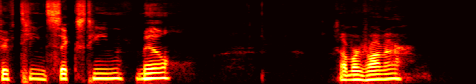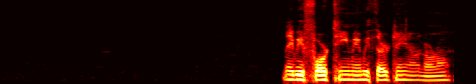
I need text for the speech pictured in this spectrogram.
15, 16 mil. Someone's runner. Maybe 14, maybe 13, I don't know.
